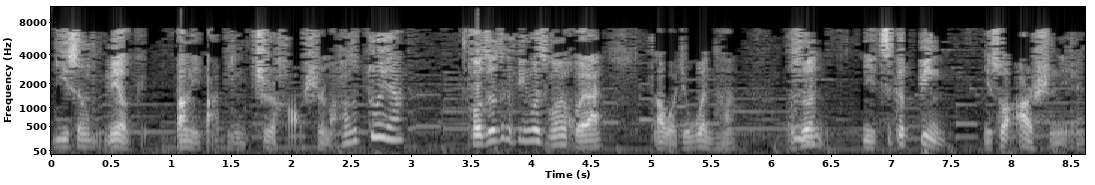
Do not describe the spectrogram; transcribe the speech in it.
医生没有给帮你把病治好是吗？”他说：“对呀、否则这个病为什么会回来？”那我就问他，我说：“你这个病，你说二十年，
